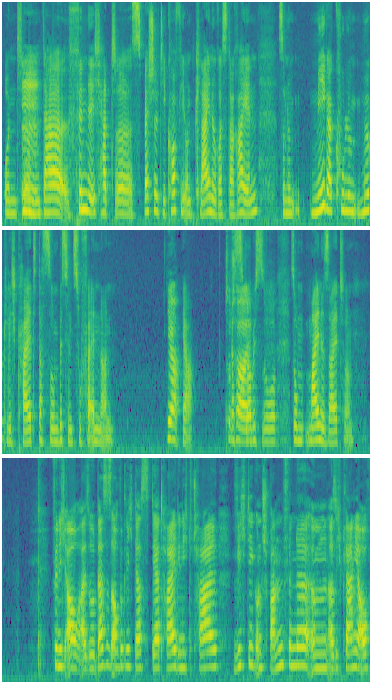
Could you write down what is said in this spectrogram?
Und ähm, mm. da finde ich, hat äh, Specialty Coffee und kleine Röstereien so eine mega coole Möglichkeit, das so ein bisschen zu verändern. Ja. Ja. Total. Das ist, glaube ich, so, so meine Seite. Finde ich auch. Also das ist auch wirklich das, der Teil, den ich total wichtig und spannend finde. Ähm, also ich plane ja auch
